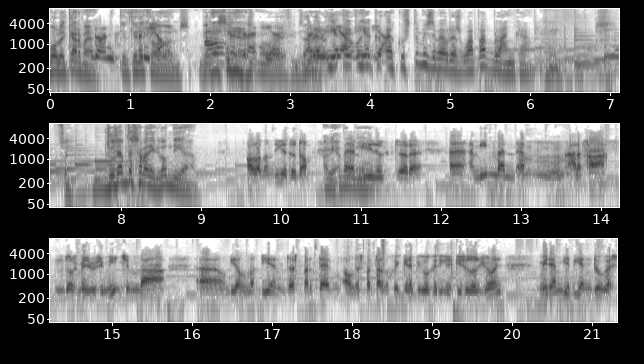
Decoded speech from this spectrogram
Molt bé, Carme, Doncs, que et quedi clar, doncs. Moltes Gràcies. gràcies. Molt bé, fins ara. i, Adéu-siau, i, bon dia. acostumis a veure's guapa blanca. Sí. Josep de Sabadell, bon dia. Hola, bon dia a tothom. Aviam. Bon Eh, dia. miri, doctora, eh, a mi em van, em, ara fa dos mesos i mig, em va, eh, un dia al matí, em despertem, al despertar-me, coi, quina pico que tinc aquí sota el genoll, mirem, hi havia dues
